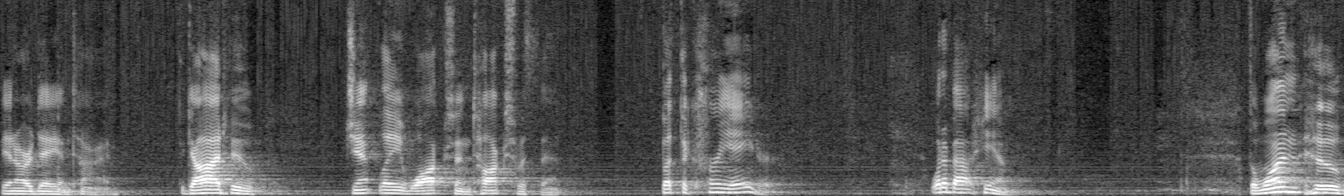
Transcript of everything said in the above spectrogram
in our day and time, the God who gently walks and talks with them. But the Creator, what about Him? The one who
